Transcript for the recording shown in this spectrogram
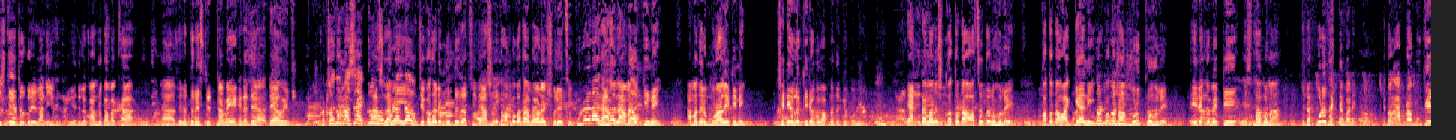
স্ত্রী চৌধুরী রানী দিয়েছিল কামরু কামাখ্যা আহ, দেবেত্তর এস্টেট নামে এখানে দেয়া- হয়েছে। যে কথাটি বলতে চাচ্ছি যে আসলে ধর্মকথা আমরা অনেক শুনেছি আসলে আমাদের কি নেই? আমাদের মোরালিটি নেই। সেটি হলো কীরকম আপনাদেরকে বলি? একটা মানুষ কতটা অচেতন হলে কতটা অজ্ঞানী কতটা মূর্খ হলে এইরকম একটি স্থাপনা যেটা পড়ে থাকতে পারে। এবং আমরা মুখে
